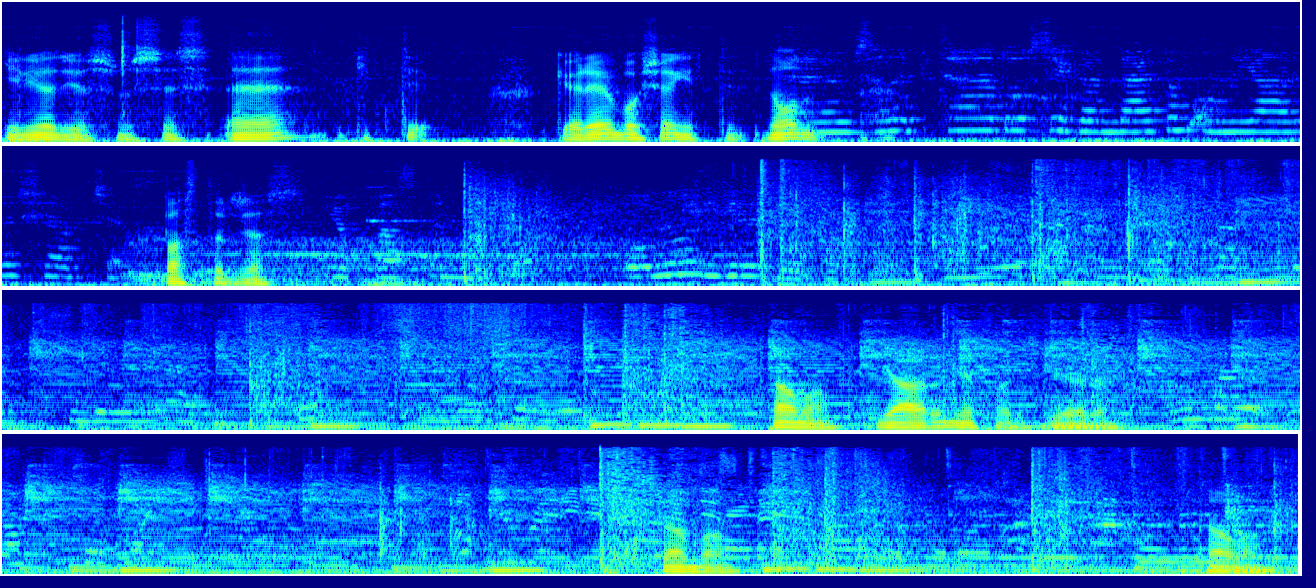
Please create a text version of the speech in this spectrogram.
Geliyor diyorsunuz siz. E gitti. Görev boşa gitti. Ne oldu? Ee, sana bir tane dosya gönderdim. Onu yarın şey yapacağız. Bastıracağız. Yok bastırmayacağız. Onu İngilizce yapalım. Düşüncelerini Tamam. Yarın yaparız bir ara. Tamam. Tamam.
